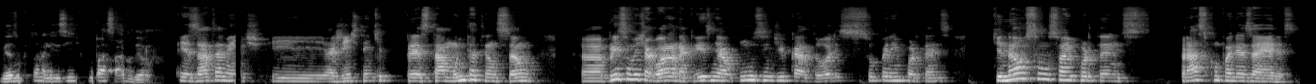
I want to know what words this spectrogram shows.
mesmo que tu analise o passado dela. Exatamente. E a gente tem que prestar muita atenção, uh, principalmente agora na crise, em alguns indicadores super importantes, que não são só importantes para as companhias aéreas,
